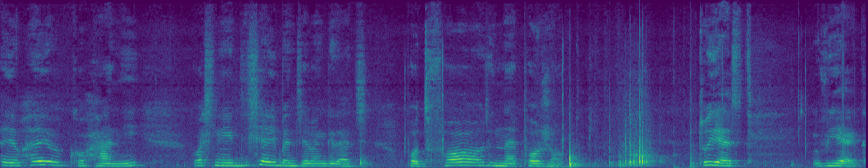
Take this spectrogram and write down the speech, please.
Hejo, hejo, kochani. Właśnie dzisiaj będziemy grać potworne porządki. Tu jest wiek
